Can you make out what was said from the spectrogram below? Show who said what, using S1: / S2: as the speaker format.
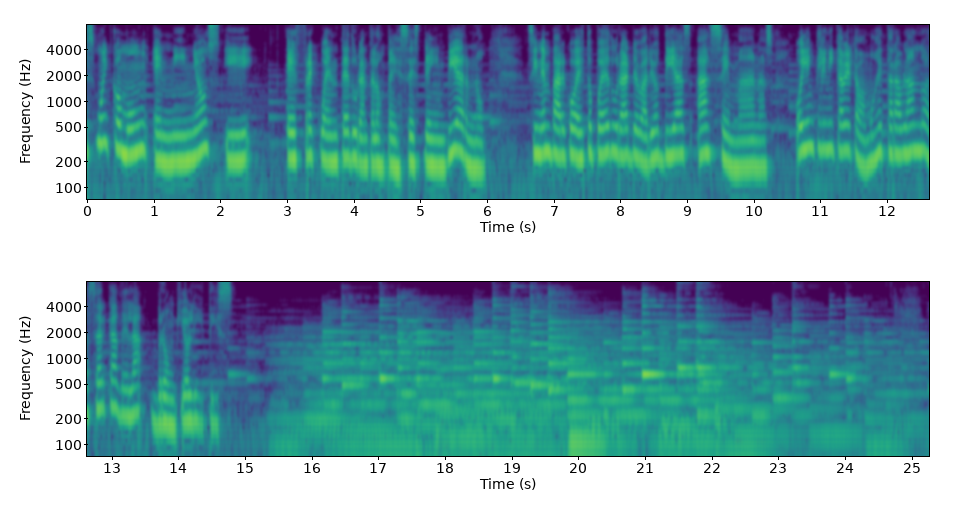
S1: Es muy común en niños y es frecuente durante los meses de invierno. Sin embargo, esto puede durar de varios días a semanas. Hoy en Clínica Abierta vamos a estar hablando acerca de la bronquiolitis.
